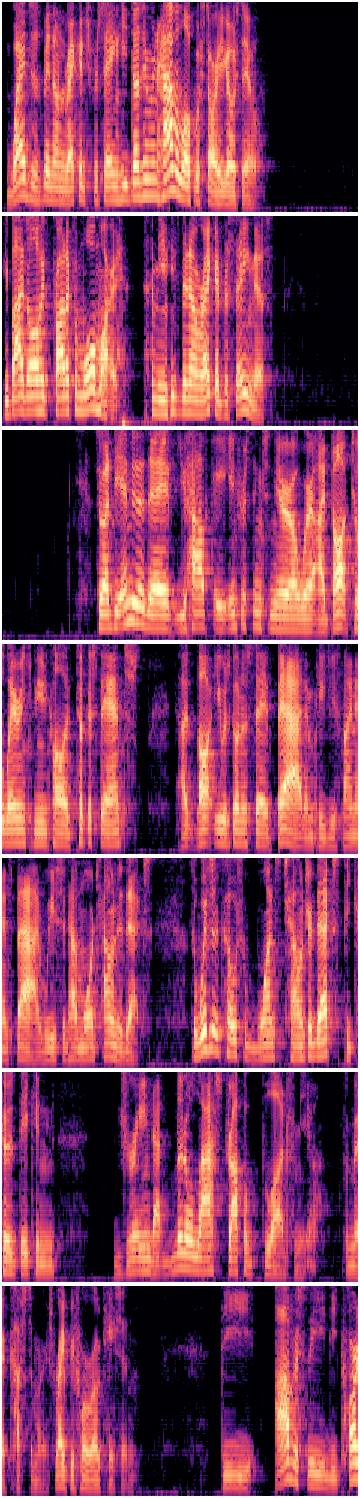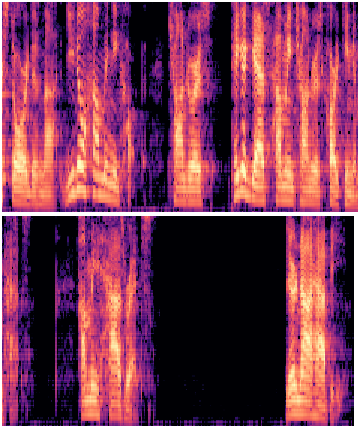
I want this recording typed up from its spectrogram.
Wedge has been on record for saying he doesn't even have a local store he goes to. He buys all his product from Walmart. I mean, he's been on record for saying this. So at the end of the day, you have a interesting scenario where I thought Tolarian Community College took a stance. I thought he was going to say, bad, MTG Finance, bad. We should have more challenger decks. So Wizard Coast wants challenger decks because they can drain that little last drop of blood from you, from their customers, right before rotation. The obviously the card store does not. Do you know how many car, Chandras? Take a guess how many Chandras Card Kingdom has. How many Hazorets? They're not happy.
